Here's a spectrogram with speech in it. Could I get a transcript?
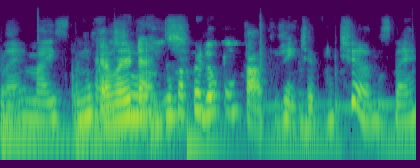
Né? Mas nunca, É deixou- nunca perdeu contato. Gente, é 20 anos, né?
